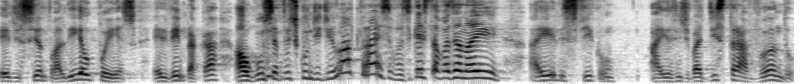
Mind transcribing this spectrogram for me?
Eles sentam ali, eu conheço. Ele vem para cá, alguns sentam escondidinho lá atrás. Você assim, o que você está fazendo aí? Aí eles ficam, aí a gente vai destravando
